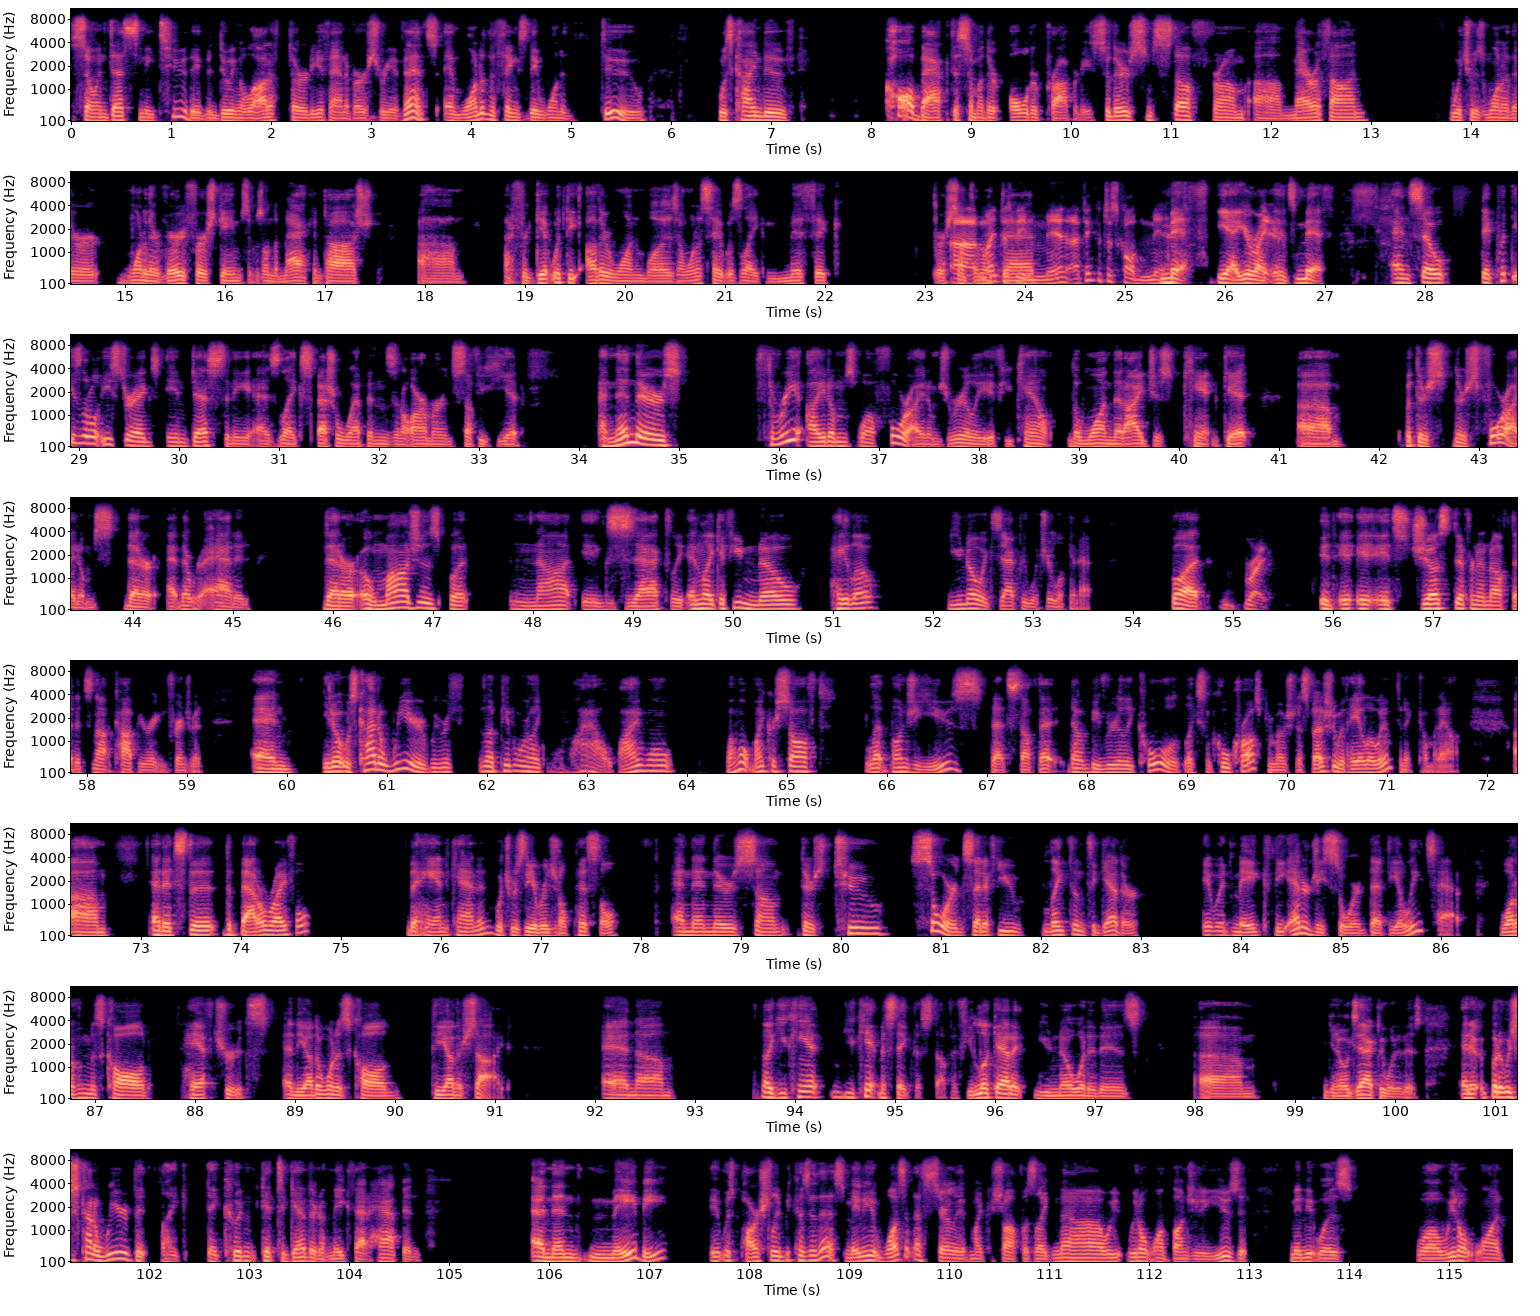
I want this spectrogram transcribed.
So in Destiny 2, they've been doing a lot of 30th anniversary events. And one of the things they wanted to do was kind of call back to some of their older properties. So there's some stuff from uh, Marathon, which was one of their one of their very first games. It was on the Macintosh. Um, I forget what the other one was. I want to say it was like Mythic or something uh, like that. Myth. I think it's just called Myth. Myth. Yeah, you're right. Yeah. It's Myth. And so they put these little Easter eggs in Destiny as like special weapons and armor and stuff you can get. And then there's three items, well, four items really, if you count the one that I just can't get. Um, but there's there's four items that are that were added that are homages, but not exactly. And like if you know Halo, you know exactly what you're looking at. But right, it, it it's just different enough that it's not copyright infringement. And you know, it was kind of weird. We were people were like, "Wow, why won't why won't Microsoft let Bungie use that stuff? That that would be really cool, like some cool cross promotion, especially with Halo Infinite coming out." Um, and it's the the battle rifle, the hand cannon, which was the original pistol, and then there's some there's two swords that if you link them together, it would make the energy sword that the elites have. One of them is called Half Truths, and the other one is called The Other Side. And um, like you can't you can't mistake this stuff. If you look at it, you know what it is. Um, you know exactly what it is. And it, but it was just kind of weird that like they couldn't get together to make that happen. And then maybe it was partially because of this. Maybe it wasn't necessarily that Microsoft was like, no, we, we don't want Bungie to use it. Maybe it was, well, we don't want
